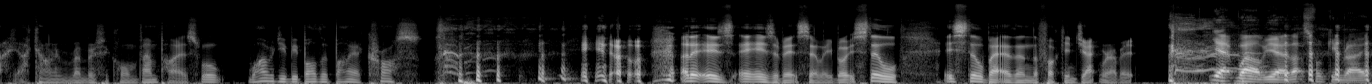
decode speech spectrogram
I, I can't even remember if they call them vampires. Well, why would you be bothered by a cross? you know, and it is it is a bit silly, but it's still it's still better than the fucking jackrabbit. Yeah, well, yeah, that's fucking right.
